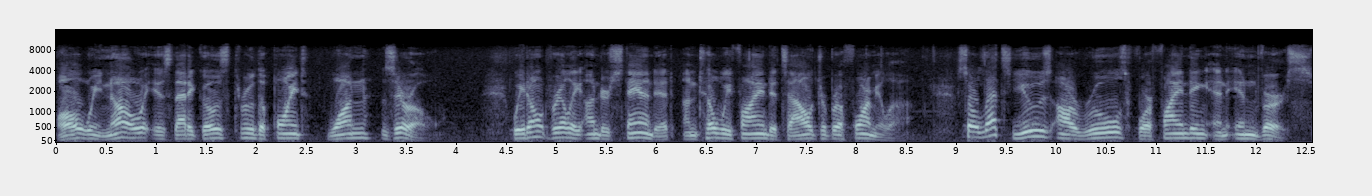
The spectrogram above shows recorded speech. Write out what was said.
All we know is that it goes through the point 1, 0. We don't really understand it until we find its algebra formula. So let's use our rules for finding an inverse.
